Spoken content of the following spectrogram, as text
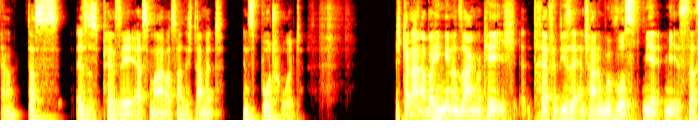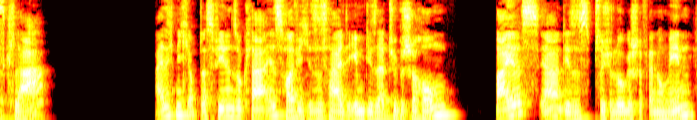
Ja, das ist es per se erstmal, was man sich damit ins Boot holt. Ich kann dann aber hingehen und sagen, okay, ich treffe diese Entscheidung bewusst, mir, mir ist das klar. Weiß ich nicht, ob das vielen so klar ist. Häufig ist es halt eben dieser typische Home Bias, ja, dieses psychologische Phänomen,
